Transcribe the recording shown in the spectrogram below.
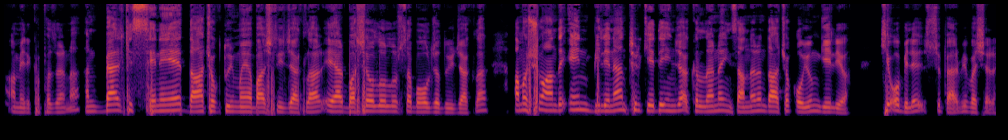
Amerika pazarına. Hani belki seneye daha çok duymaya başlayacaklar. Eğer başarılı olursa bolca duyacaklar. Ama şu anda en bilinen Türkiye'de ince akıllarına insanların daha çok oyun geliyor. Ki o bile süper bir başarı.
